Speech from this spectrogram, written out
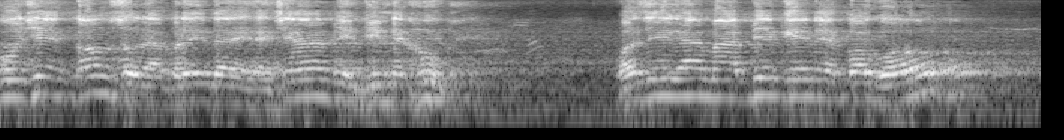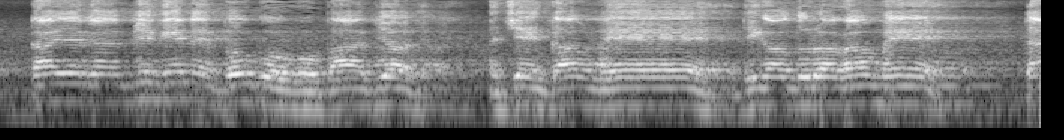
ကိုချင်းကောင်းဆိုတာပြိတ္တရဲ့အချမ်းဖြင့်ဒီနှစ်ခုပဲဝစီကံမှာပြစ်ကင်းတဲ့ပုဂ္ဂိုလ်ကာယကံပြစ်ကင်းတဲ့ပုဂ္ဂိုလ်ကိုဘာပြောလဲအကျင့်ကောင်းတယ်ဒီကောင်သူတော်ကောင်းမယ်ဒါ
